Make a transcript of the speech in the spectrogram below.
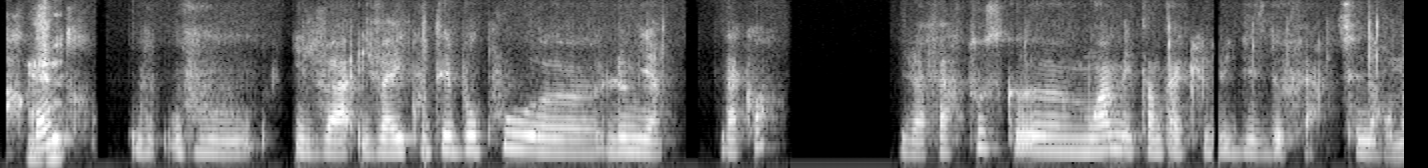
Par contre, vous, vous- il, va, il va écouter beaucoup euh, le mien, d'accord? Il va faire tout ce que moi, mes tentacules lui disent de faire. C'est normal.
